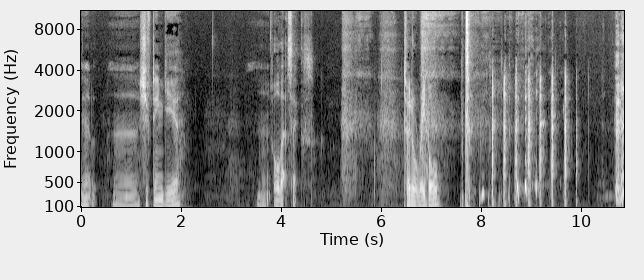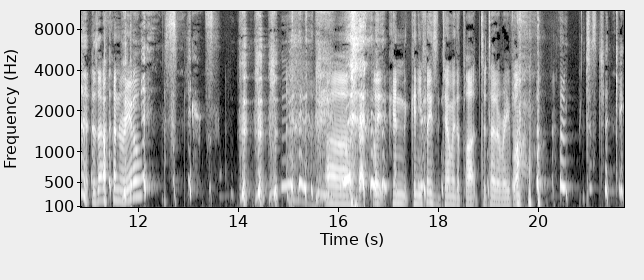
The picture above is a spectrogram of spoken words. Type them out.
Yep. Uh, shifting gear. Uh, all that sex. Total reball. Is that one real? Oh, please, can can you please tell me the plot to Total Recall? I'm just checking.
